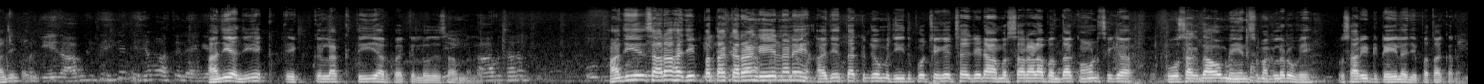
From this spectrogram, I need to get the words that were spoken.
ਹਾਂਜੀ। ਪਰਚੇਜ਼ ਆਪ ਕੀਤੀ ਸੀ ਜਾਂ ਕਿਸੇ ਵਾਸਤੇ ਲੈ ਗਏ ਹਾਂਜੀ ਹਾਂਜੀ 1 ਲੱਖ 30 ਹਜ਼ਾਰ ਰੁਪਏ ਕਿਲੋ ਦੇ ਹਿਸਾਬ ਨਾਲ। ਆਪ ਸਾਰਾ ਹਾਂਜੀ ਇਹ ਸਾਰਾ ਹਜੇ ਪਤਾ ਕਰਾਂਗੇ ਇਹਨਾਂ ਨੇ। ਅਜੇ ਤੱਕ ਜੋ ਮਜੀਦ ਪੁੱਛੇਗੇ ਅੱਛਾ ਜਿਹੜਾ ਅੰਮ੍ਰਿਤਸਰ ਵਾਲਾ ਬੰਦਾ ਕੌਣ ਸੀਗਾ ਹੋ ਸਕਦਾ ਉਹ ਮੇਨ ਸਮਗਲਰ ਹੋਵੇ। ਉਹ ਸਾਰੀ ਡਿਟੇਲ ਅਜੇ ਪਤਾ ਕਰਾਂਗੇ।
